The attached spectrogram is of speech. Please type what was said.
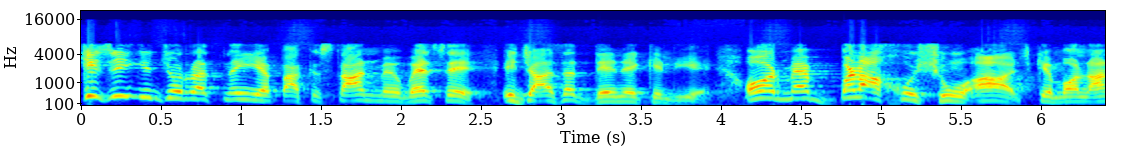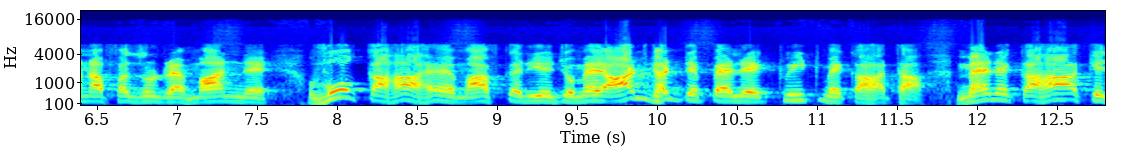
किसी की ज़रूरत नहीं है पाकिस्तान में वैसे इजाज़त देने के लिए। और मैं बड़ा खुश हूँ आज कि मौलाना फजल रहमान ने वो कहा है माफ़ करिए जो मैं आठ घंटे पहले एक ट्वीट में कहा था। मैंने कहा कि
